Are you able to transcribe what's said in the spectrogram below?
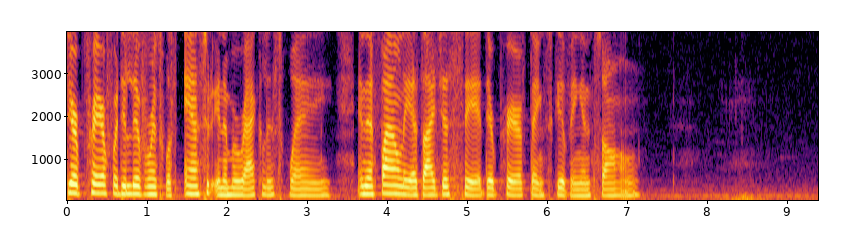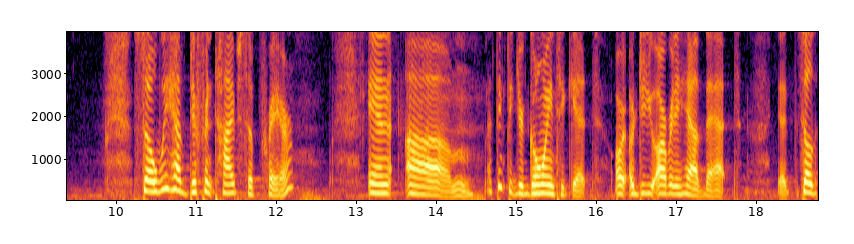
their prayer for deliverance was answered in a miraculous way, And then finally, as I just said, their prayer of thanksgiving and song. So we have different types of prayer. And um, I think that you're going to get, or, or do you already have that? Uh, So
